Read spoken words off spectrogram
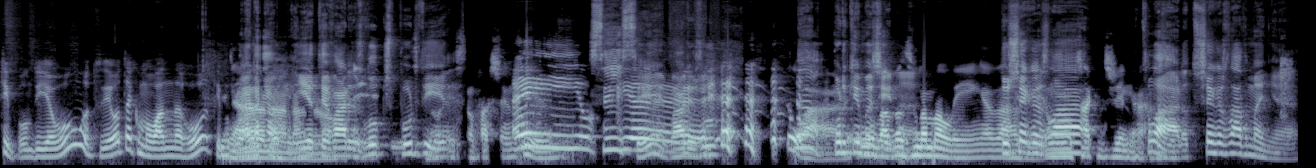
tipo, um dia um, outro dia outro, é como eu ando na rua. Tipo, não, não, não, não ia ter vários looks por dia. Isso não faz sentido. Ei, sim, que... sim, vários looks. claro, porque imagina, uma malinha, tu chegas lá, um claro, tu chegas lá de manhã,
